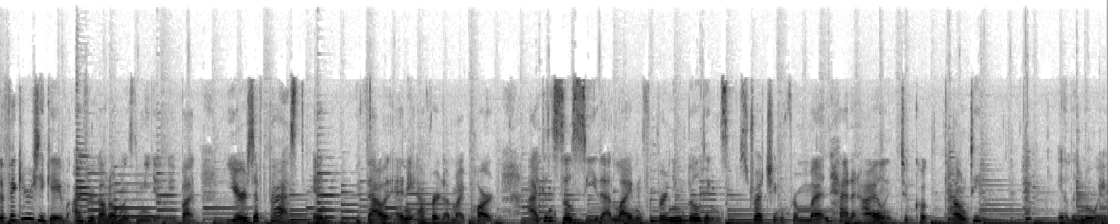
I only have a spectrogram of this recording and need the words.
The figures he gave I forgot almost immediately, but years have passed, and without any effort on my part, I can still see that line of burning buildings stretching from Manhattan Island to Cook County, Illinois.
